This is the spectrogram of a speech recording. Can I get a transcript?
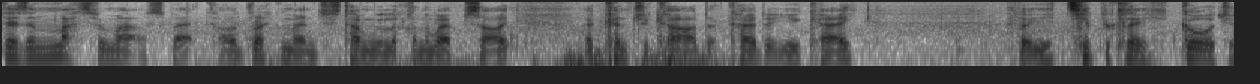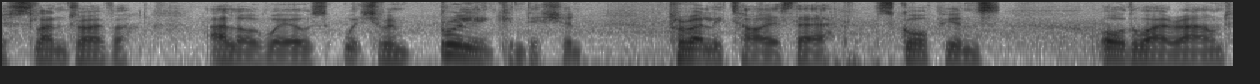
There's a massive amount of spec. I'd recommend just having a look on the website at countrycar.co.uk. Got your typically gorgeous Land Rover alloy wheels, which are in brilliant condition. Pirelli tyres there, Scorpions all the way around.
